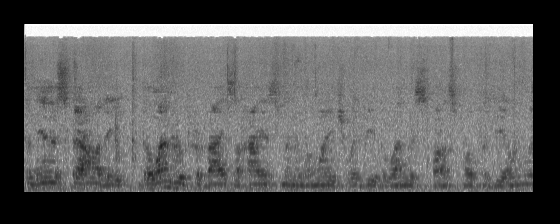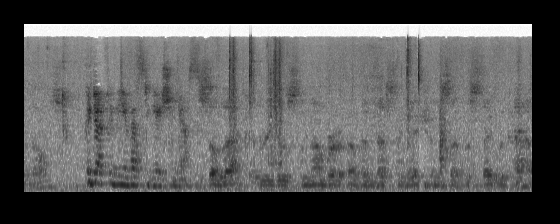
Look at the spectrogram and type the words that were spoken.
the municipality, the one who provides the highest minimum wage would be the one responsible for dealing with those? Conducting the investigation, yes. So that could reduce the number of investigations that the state would have.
